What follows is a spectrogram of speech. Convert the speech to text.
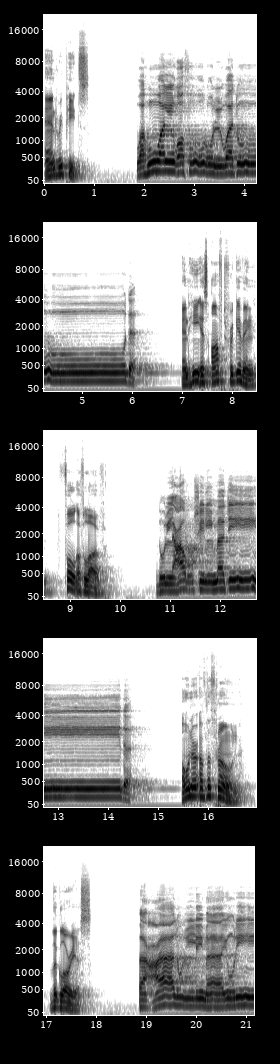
and repeats, وهو الغفور الودود and He is oft forgiving, full of love, ذو العرش المجيد owner of the throne, the glorious, فعال لما يريد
